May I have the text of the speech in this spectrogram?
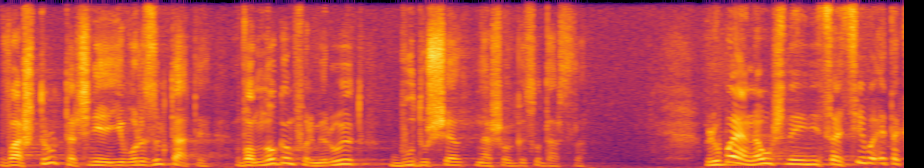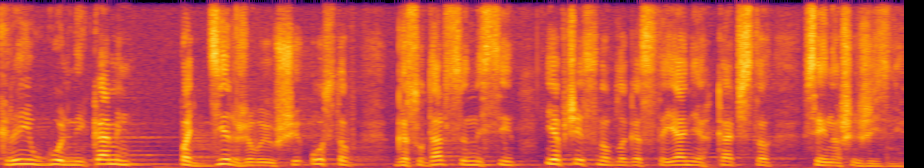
Ваш труд, точнее его результаты, во многом формируют будущее нашего государства. Любая научная инициатива – это краеугольный камень, поддерживающий остров государственности и общественного благосостояния, качества всей нашей жизни.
